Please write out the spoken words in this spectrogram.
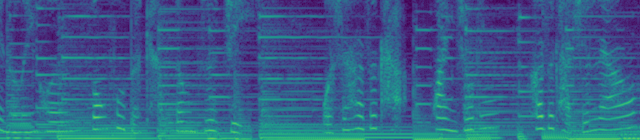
你的灵魂丰富的感动自己。我是赫兹卡欢迎收听赫兹卡闲聊。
